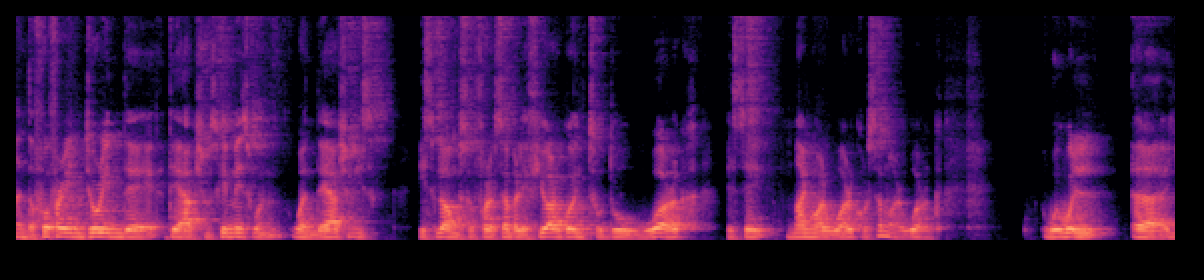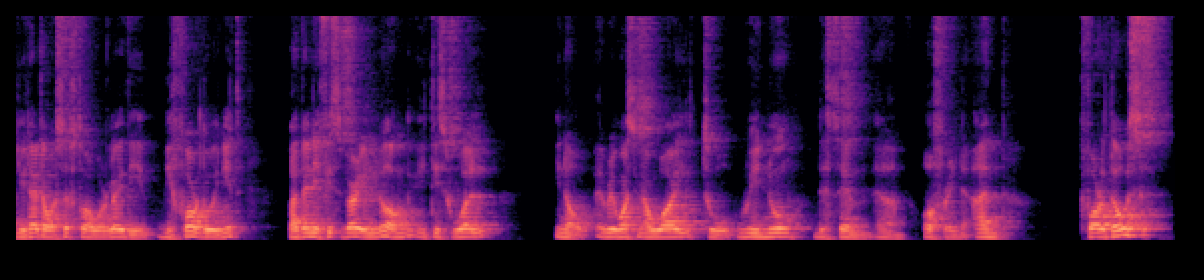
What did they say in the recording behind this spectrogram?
and of offering during the, the actions. He means when, when the action is is long. So, for example, if you are going to do work, let's say manual work or other work, we will uh, unite ourselves to Our Lady before doing it. But then, if it's very long, it is well, you know, every once in a while to renew the same um, offering. And for those,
